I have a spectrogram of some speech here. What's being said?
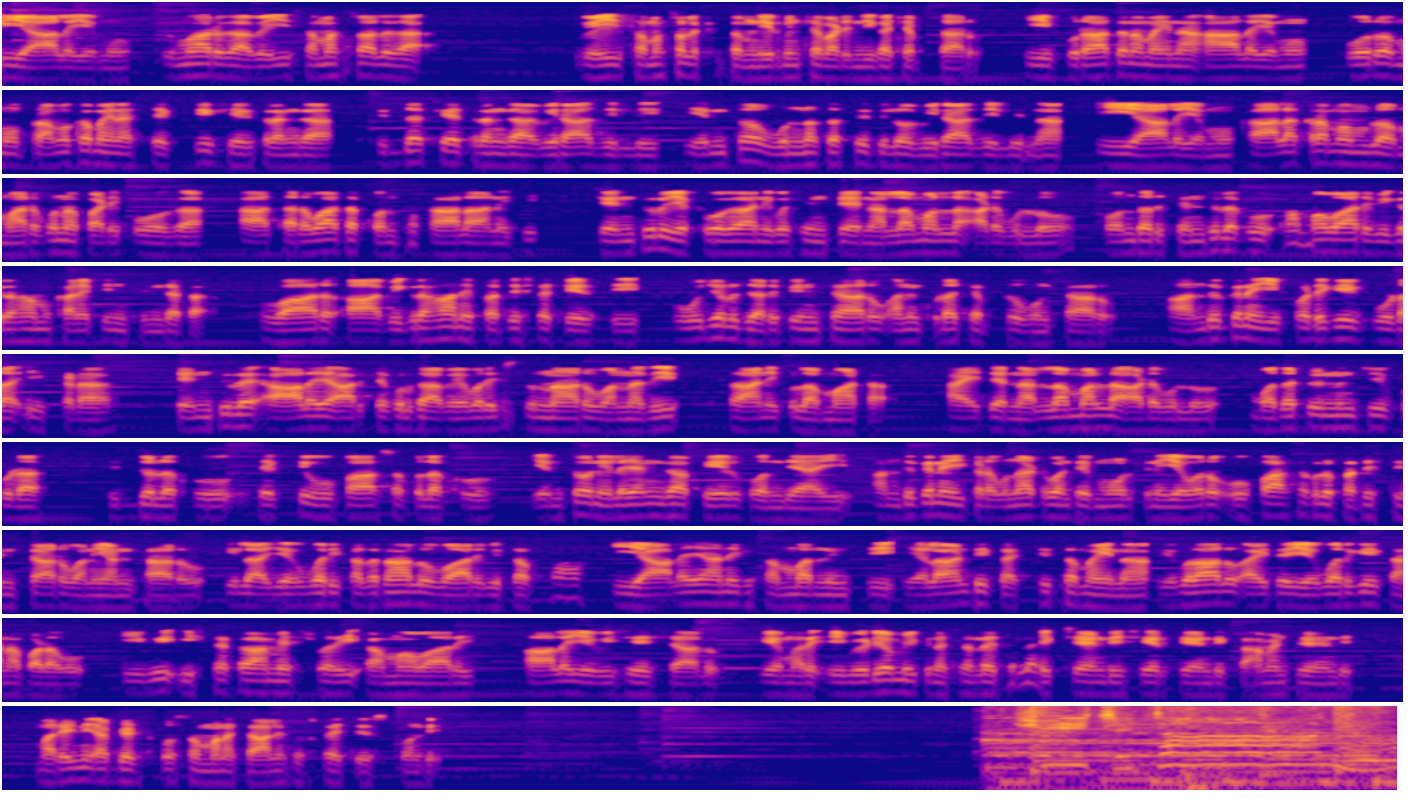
ఈ ఆలయము సుమారుగా వెయ్యి సంవత్సరాలుగా వెయ్యి సంవత్సరాల క్రితం నిర్మించబడిందిగా చెప్తారు. ఈ పురాతనమైన ఆలయము పూర్వము ప్రముఖమైన శక్తి క్షేత్రంగా సిద్ధక్షేత్రంగా విరాజిల్లి ఎంతో ఉన్నత స్థితిలో విరాజిల్లిన ఈ ఆలయము కాలక్రమంలో మరుగున పడిపోగా ఆ తర్వాత కొంతకాలానికి చెంచులు ఎక్కువగా నివసించే నల్లమల్ల అడవుల్లో కొందరు చెంచులకు అమ్మవారి విగ్రహం కనిపించిందట. వారు ఆ విగ్రహాన్ని ప్రతిష్ఠ చేసి పూజలు జరిపించారు అని కూడా చెప్తూ ఉంటారు. అందుకనే ఇప్పటికీ కూడా ఇక్కడ చెంచులే ఆలయ అర్చకులుగా వ్యవహరిస్తున్నారు అన్నది స్థానికుల మాట. అయితే నల్లమల్ల అడవులు మొదటి నుంచి కూడా సిద్ధులకు శక్తి ఉపాసకులకు ఎంతో నిలయంగా పేరు పొందాయి. అందుకనే ఇక్కడ ఉన్నటువంటి మూర్తిని ఎవరో ఉపాసకులు ప్రతిష్ఠించారు అని అంటారు. ఇలా ఎవరి కథనాలు వారివి తప్ప ఈ ఆలయానికి సంబంధించి ఎలాంటి ఖచ్చితమైన వివరాలు అయితే ఎవరికీ కనపడవు. ఇవి ఇష్టకామేశ్వరి అమ్మవారి ఆలయ విశేషాలు. ఇక మరి ఈ వీడియో మీకు నచ్చినట్లయితే లైక్ చేయండి షేర్ చేయండి కామెంట్ చేయండి. మరిన్ని అప్డేట్స్ కోసం మన ఛానల్ సబ్స్క్రైబ్ చేసుకోండి. 去接他。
